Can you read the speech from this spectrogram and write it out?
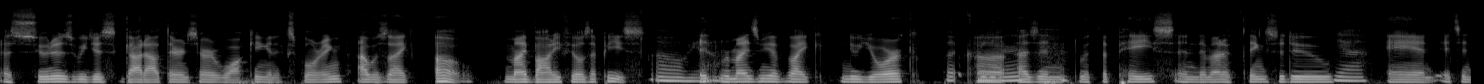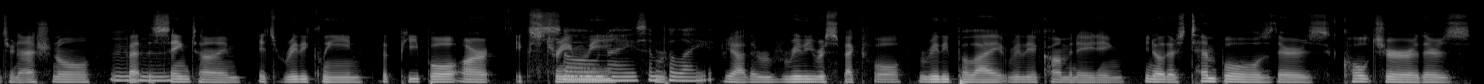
As soon as we just got out there and started walking and exploring, I was like, oh, my body feels at peace. Oh, yeah. It reminds me of like New York, but uh, cleaner. as in with the pace and the amount of things to do, yeah. and it's international, but at the Mhm. same time, it's really clean. The people are extremely so nice and polite. yeah, they're really respectful, really polite, really accommodating. You know, there's temples, there's culture, there's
